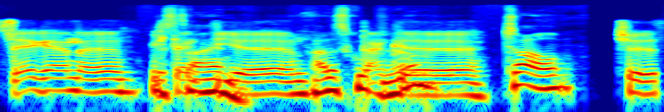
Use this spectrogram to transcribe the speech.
Sehr gerne. Ich danke dir. Alles Gute. Danke. Ne? Ciao. Tschüss.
